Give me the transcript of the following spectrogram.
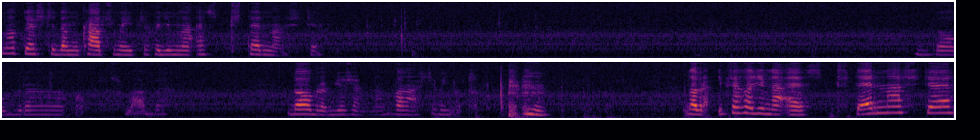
No to jeszcze dam karczmę i przechodzimy na S14. Dobra, o, słabe. Dobra, bierzemy na 12 minut. Dobra, i przechodzimy na S14.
